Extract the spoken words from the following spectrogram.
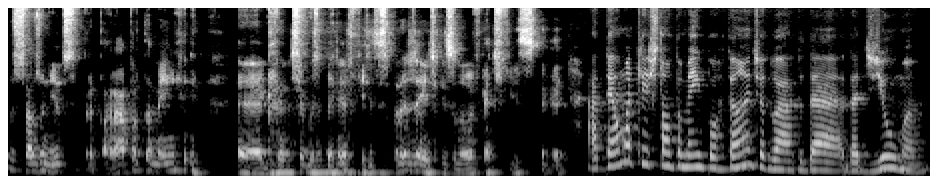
os Estados Unidos se preparar para também é, garantir alguns benefícios para a gente, que senão vai ficar difícil. Até uma questão também importante, Eduardo, da, da Dilma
